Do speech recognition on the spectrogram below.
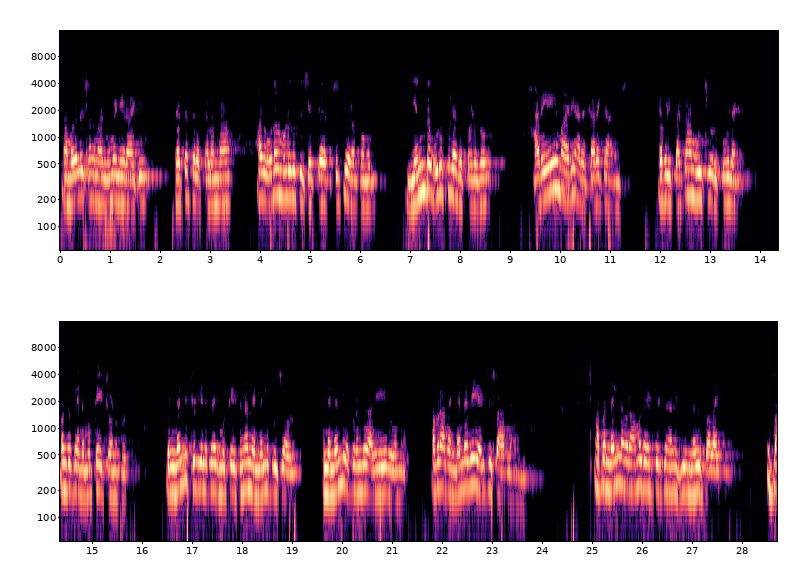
நான் முதல்ல சொன்ன மாதிரி உமை நீராகி ரத்தத்துல கலந்தான் அது உடல் முழுதுக்கு செக்க சுற்றி வரப்போகுது. எந்த உறுப்பில் அது படுதோ அதே மாதிரி அதை கரைக்க ஆரம்பிச்சு. எப்படி தட்டாம்பூச்சி ஒரு பூவில் கொண்டு போய் அந்த முட்டையிட்டோன்னு போகும் இப்போ நெல் செடியில் போய் அது முட்டையிட்டுன்னா அந்த நெல் பூச்சி அவ்வளோ அந்த நெல் எப்படி இருந்தோ அதே ரோமா அப்புறம் அந்த நெல்லவே எடுத்து சாப்பிட ஆரம்பிச்சு அப்போ நெல் ஒரு அமுதம் எடுத்துருச்சு நினைச்சி நெல் பாலாய்க்கு இப்போ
